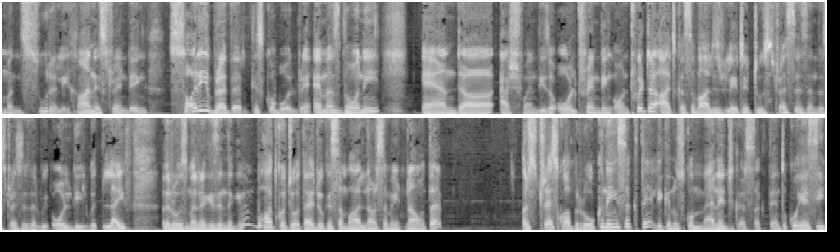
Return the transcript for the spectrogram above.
Mansoor Ali Khan is trending sorry brother किसको बोल रहे हैं? M S Dhoni and Ashwin these are all trending on Twitter आज का सवाल is related to stresses and the stresses we all deal with life रोज़मर्रा की ज़िंदगी में बहुत कुछ होता है जो कि संभालना और समेटना होता है और स्ट्रेस को आप रोक नहीं सकते लेकिन उसको मैनेज कर सकते हैं तो कोई ऐसी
